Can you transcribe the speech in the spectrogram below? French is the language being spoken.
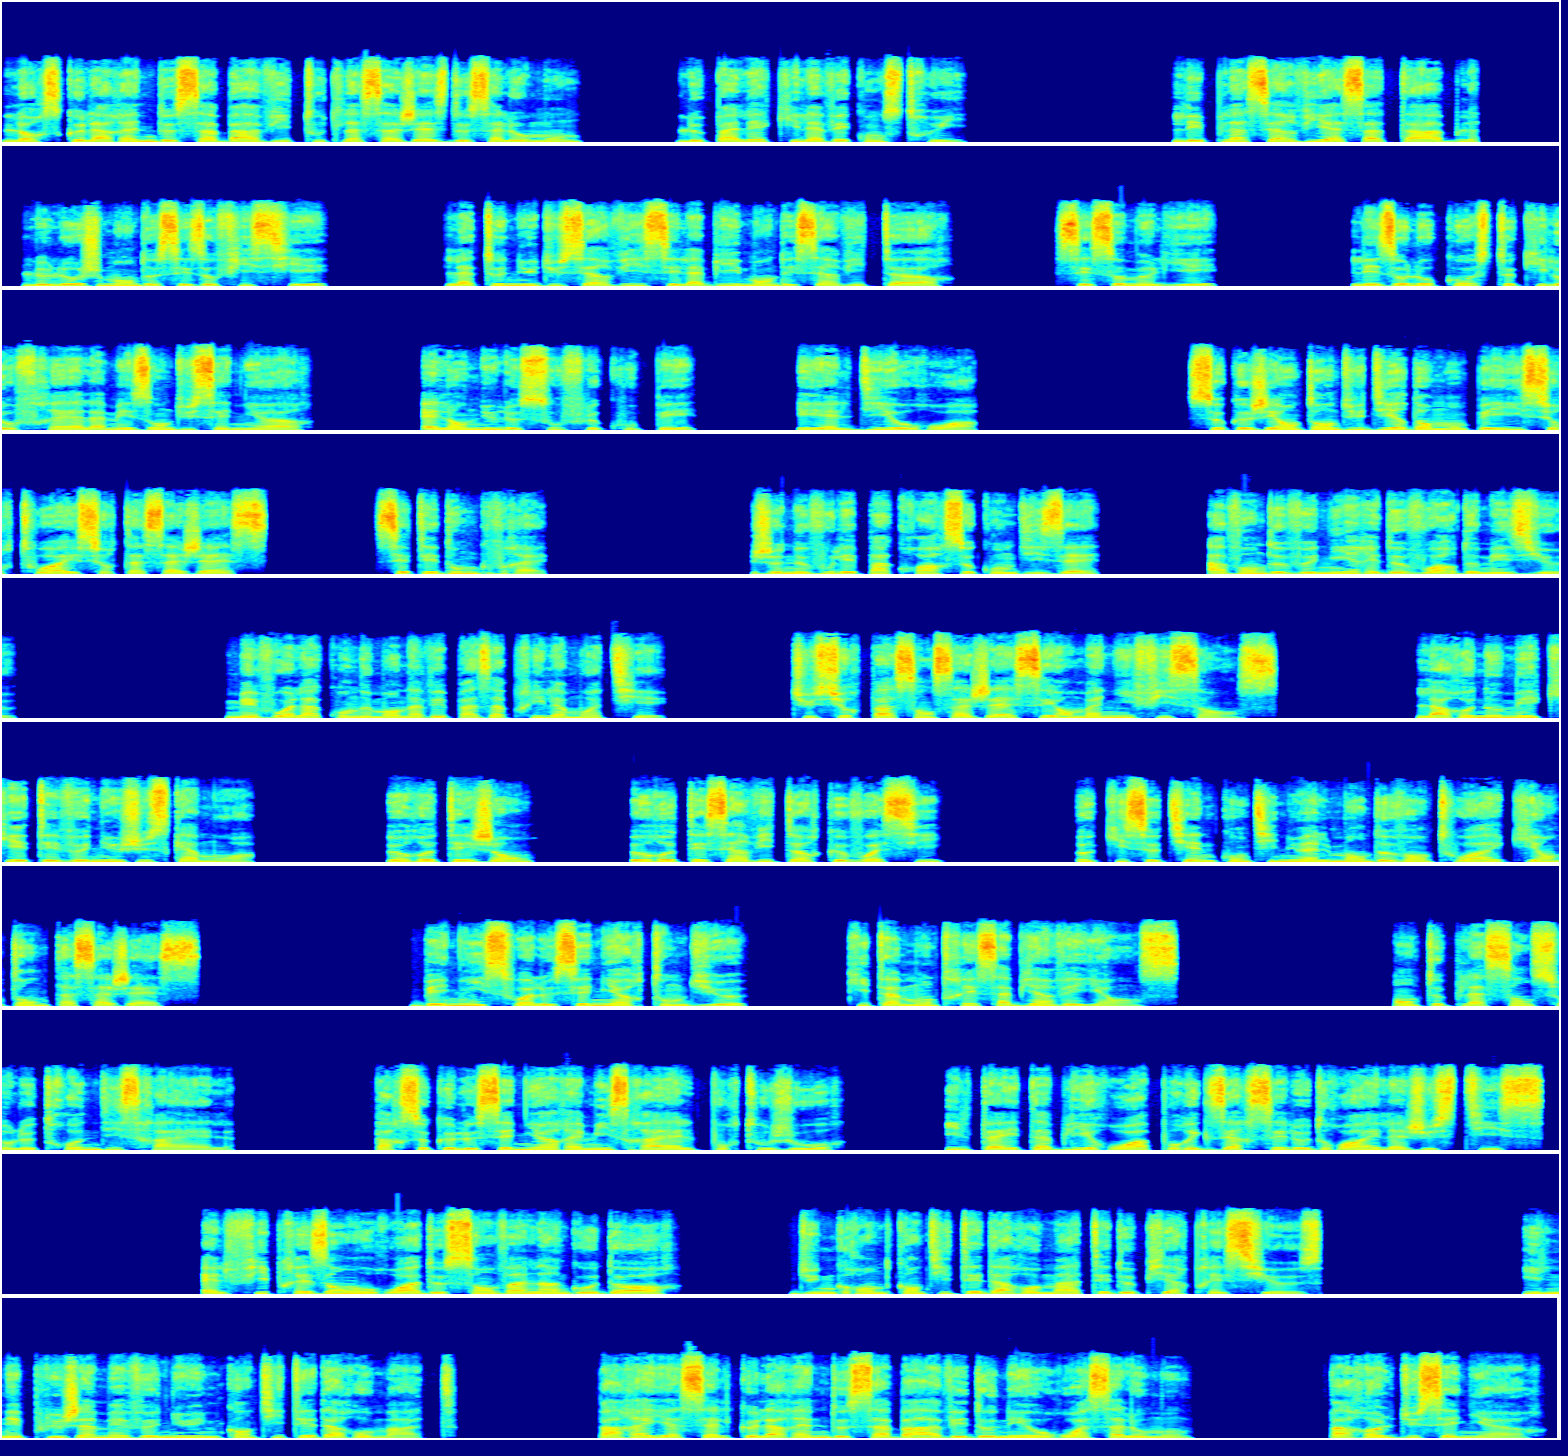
Lorsque la reine de Saba vit toute la sagesse de Salomon, le palais qu'il avait construit, les plats servis à sa table, le logement de ses officiers, la tenue du service et l'habillement des serviteurs, ses sommeliers, les holocaustes qu'il offrait à la maison du Seigneur, elle en eut le souffle coupé, et elle dit au roi. Ce que j'ai entendu dire dans mon pays sur toi et sur ta sagesse, c'était donc vrai. Je ne voulais pas croire ce qu'on disait, avant de venir et de voir de mes yeux. Mais voilà qu'on ne m'en avait pas appris la moitié. Tu surpasses en sagesse et en magnificence. La renommée qui était venue jusqu'à moi. Heureux tes gens, heureux tes serviteurs que voici, eux qui se tiennent continuellement devant toi et qui entendent ta sagesse. Béni soit le Seigneur ton Dieu, qui t'a montré sa bienveillance en te plaçant sur le trône d'Israël. Parce que le Seigneur aime Israël pour toujours, il t'a établi roi pour exercer le droit et la justice. Elle fit présent au roi de cent vingt lingots d'or, d'une grande quantité d'aromates et de pierres précieuses. Il n'est plus jamais venu une quantité d'aromates. Pareille à celle que la reine de Saba avait donnée au roi Salomon. Parole du Seigneur.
